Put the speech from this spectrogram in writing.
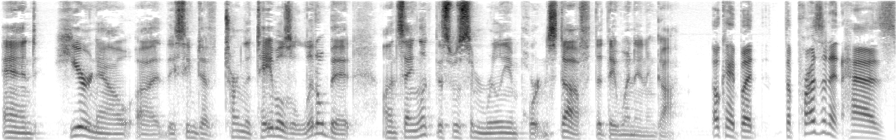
And here now, uh, they seem to have turned the tables a little bit on saying, look, this was some really important stuff that they went in and got. Okay, but the president has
